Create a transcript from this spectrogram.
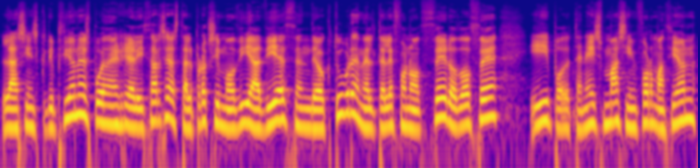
las inscripciones pueden hasta el próximo día 10 de octubre en el teléfono 012 y tenéis más información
